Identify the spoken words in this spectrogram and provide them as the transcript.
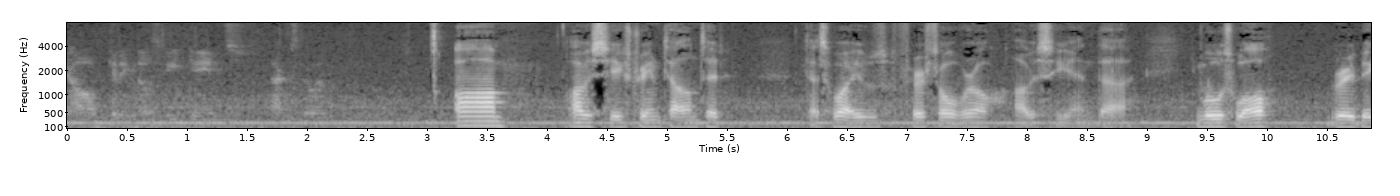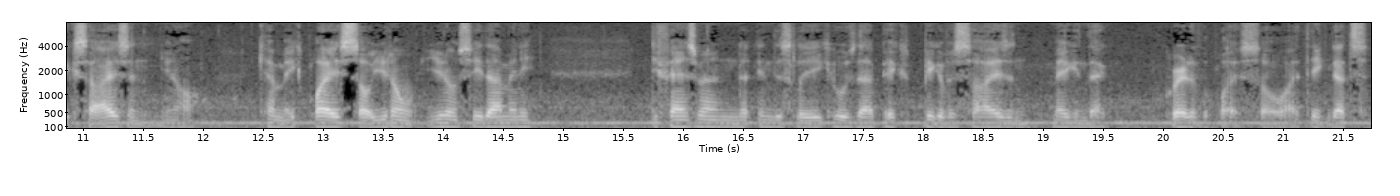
You know, getting those eight games next to him. Um, obviously extreme talented. That's why he was first overall, obviously, and uh, he moves well, very big size, and you know can make plays. So you don't you don't see that many defensemen in, in this league who's that big big of a size and making that great of a play. So I think that's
